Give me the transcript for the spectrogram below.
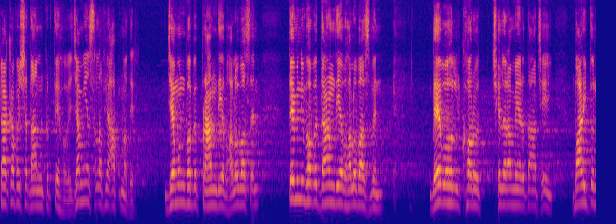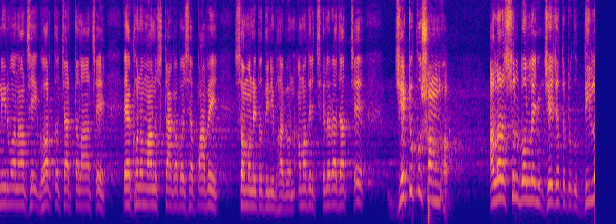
টাকা পয়সা দান করতে হবে, জামিয়া সালাফি আপনাদের। যেমনভাবে প্রাণ দিয়ে ভালোবাসেন, তেমনিভাবে দান দিয়ে ভালোবাসবেন। ব্যয়বহুল খরচ, ছেলেরা মেয়েরা তো আছেই, বাড়ি তো নির্মাণ আছে, ঘর তো চারতলা আছে, এখনও মানুষ টাকা পয়সা পাবে, সমন্বিত দিনই ভাবেন। আমাদের ছেলেরা যাচ্ছে যেটুকু সম্ভব। আল্লাহ রসুল বললেন, যে যতটুকু দিল,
